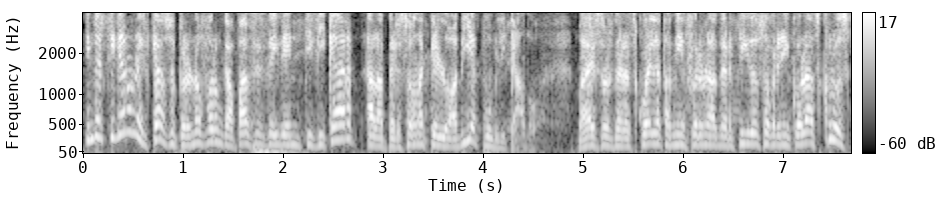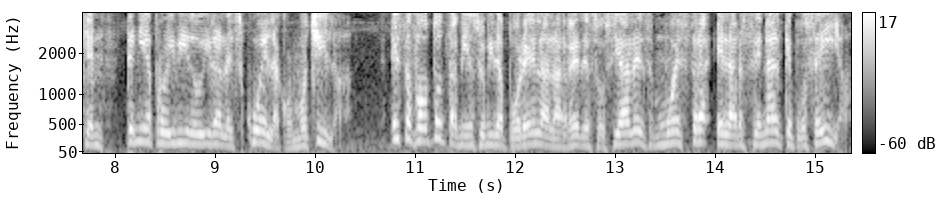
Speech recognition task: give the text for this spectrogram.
Investigaron el caso, pero no fueron capaces de identificar a la persona que lo había publicado. Maestros de la escuela también fueron advertidos sobre Nicolás Cruz, quien tenía prohibido ir a la escuela con mochila. Esta foto, también subida por él a las redes sociales, muestra el arsenal que poseía.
